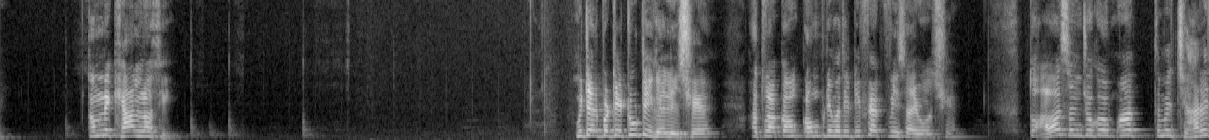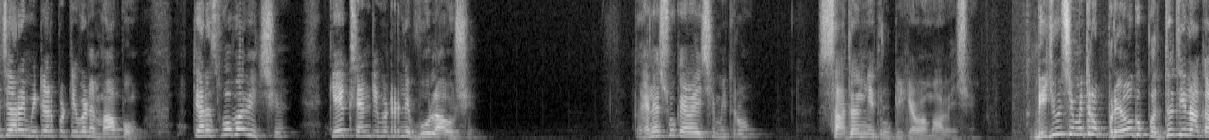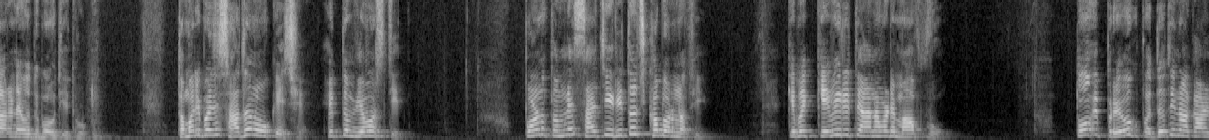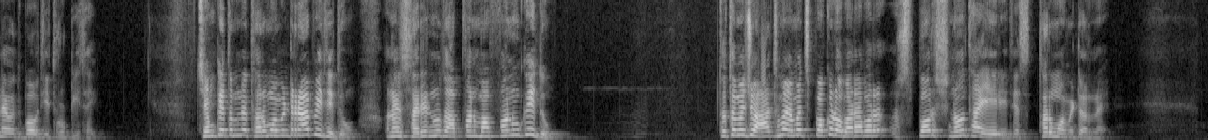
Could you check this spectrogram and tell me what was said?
તમને ખ્યાલ નથી? મીટર પટ્ટી તૂટી ગયેલી છે અથવા કંપનીમાંથી ડિફેક્ટ પીસ આવ્યો છે. તો આવા સંજોગોમાં તમે જ્યારે જ્યારે મીટર પટ્ટી વડે માપો ત્યારે સ્વાભાવિક છે કે એક સેન્ટીમીટરની ભૂલ આવશે. તો એને શું કહેવાય છે મિત્રો? સાધનની ત્રુટિ કહેવામાં આવે છે. બીજું છે મિત્રો, પ્રયોગ પદ્ધતિના કારણે ઉદ્ભવતી ત્રુટિ. તમારી પાસે સાધન ઓકે છે, એકદમ વ્યવસ્થિત. પણ તમને સાચી રીત જ ખબર નથી કે ભાઈ કેવી રીતે આના માટે માપવું. તો એ પ્રયોગ પદ્ધતિના કારણે ઉદ્ભવતી ત્રુટિ થઈ. જેમ કે તમને થર્મોમીટર આપી દીધું અને શરીરનું તાપમાન માપવાનું કીધું. તો તમે જો હાથમાં એમ જ પકડો, બરાબર સ્પર્શ ન થાય એ રીતે થર્મોમીટરને,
